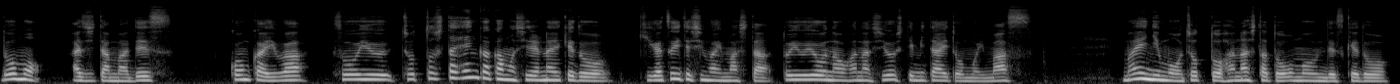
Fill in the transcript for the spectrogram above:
どうもあじたまです。今回はそういうちょっとした変化かもしれないけど気がついてしまいましたというようなお話をしてみたいと思います前にもちょっと話したと思うんですけど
